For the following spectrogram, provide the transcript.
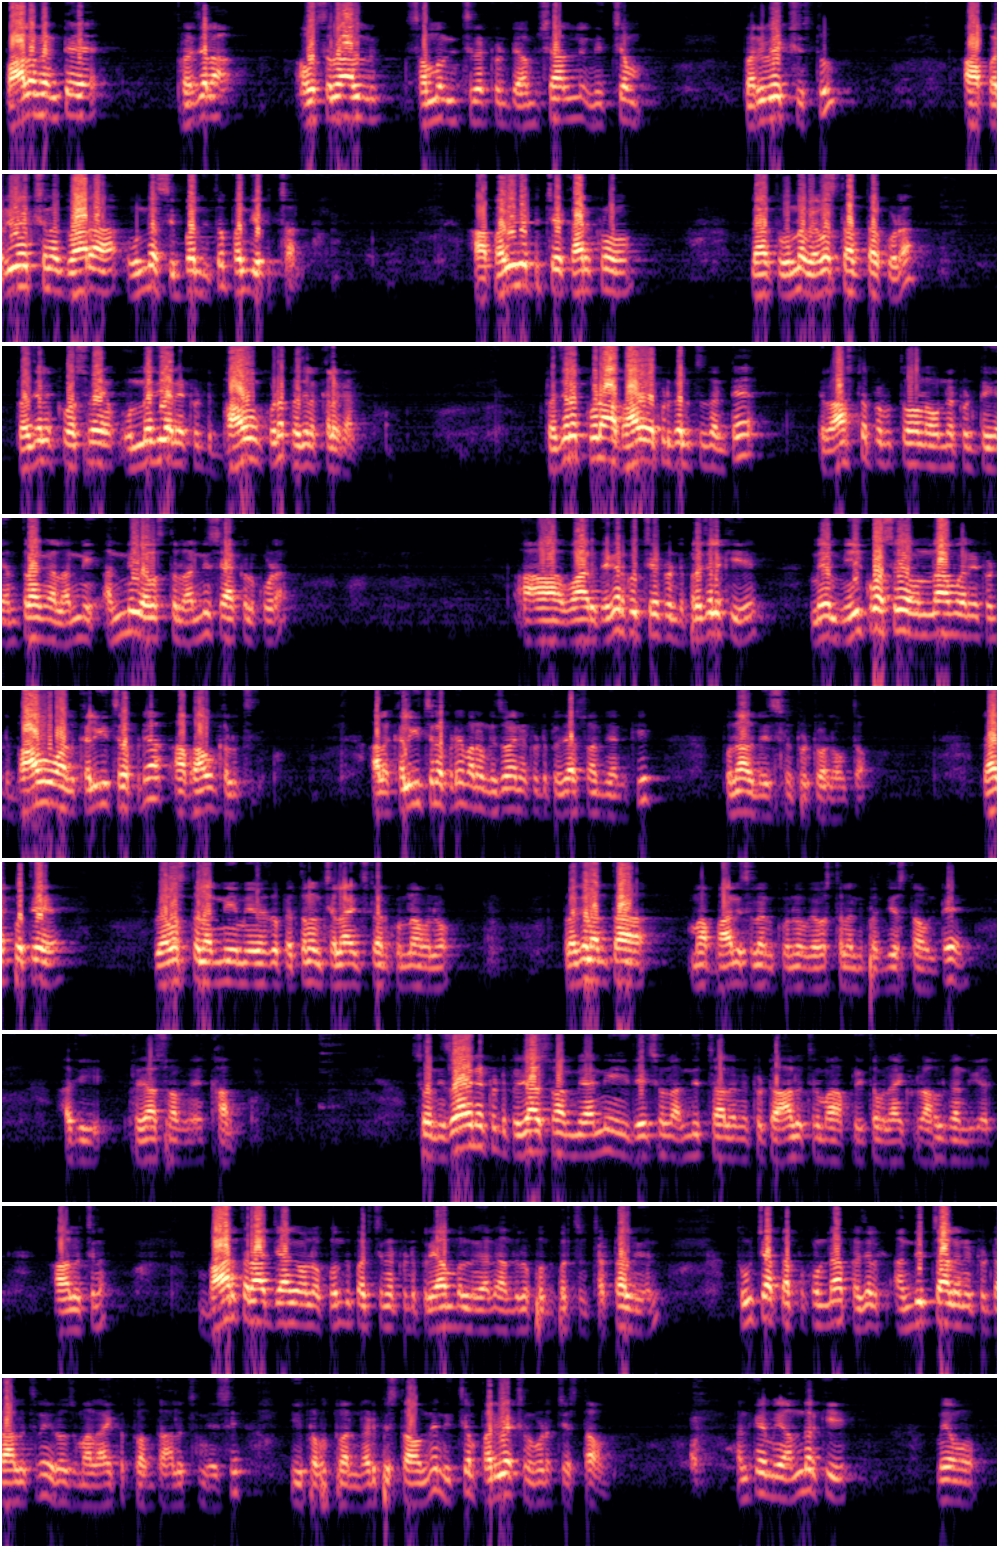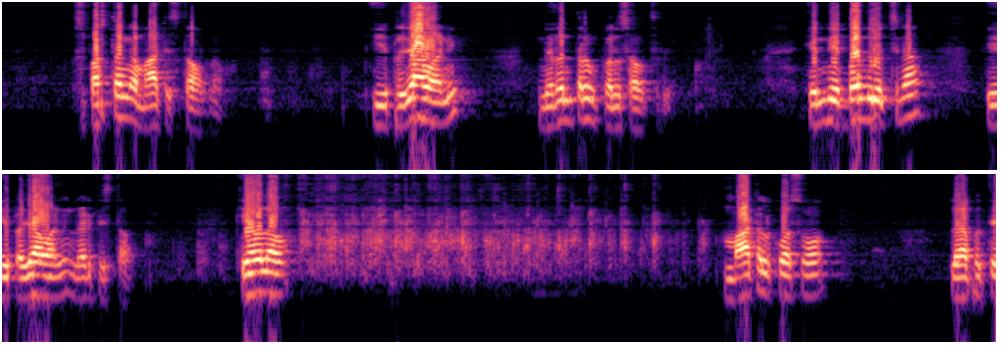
పాలన అంటే ప్రజల అవసరాలను సంబంధించినటువంటి అంశాలని నిత్యం పర్యవేక్షిస్తూ ఆ పర్యవేక్షణ ద్వారా ఉన్న సిబ్బందితో పని చేపించాలి. ఆ పని చేపించే కార్యక్రమం లేకపోతే ఉన్న వ్యవస్థ అంతా కూడా ప్రజల కోసమే ఉన్నది అనేటువంటి భావం కూడా ప్రజలకు కలగాలి. ప్రజలకు కూడా ఆ భావం ఎప్పుడు కలుగుతుందంటే రాష్ట్ర ప్రభుత్వంలో ఉన్నటువంటి యంత్రాంగాలు అన్ని అన్ని వ్యవస్థలు అన్ని శాఖలు కూడా వారి దగ్గరకు వచ్చేటువంటి ప్రజలకి మేము మీకోసమే ఉన్నాము అనేటువంటి భావం వాళ్ళు కలిగించినప్పుడే ఆ భావం కలుగుతుంది. అలా కలిగించినప్పుడే మనం నిజమైనటువంటి ప్రజాస్వామ్యానికి పునాది వేసినటువంటి వాళ్ళు అవుతాం. లేకపోతే వ్యవస్థలన్నీ మేమేదో పెత్తనం చెలాయించడానికి ఉన్నామనో ప్రజలంతా మా బానిసలు అనుకున్న వ్యవస్థలన్నీ పనిచేస్తూ ఉంటే అది ప్రజాస్వామ్యమే కాదు. సో నిజమైనటువంటి ప్రజాస్వామ్యాన్ని ఈ దేశంలో అందించాలనేటువంటి ఆలోచన మా ప్రీతమ నాయకుడు రాహుల్ గాంధీ గారి ఆలోచన. భారత రాజ్యాంగంలో పొందుపరిచినటువంటి ప్రియాంబుల్ని కానీ అందులో పొందుపరిచిన చట్టాలను కానీ తూచా తప్పకుండా ప్రజలకు అందించాలనేటువంటి ఆలోచన ఈరోజు మా నాయకత్వం అంతా ఆలోచన చేసి ఈ ప్రభుత్వాన్ని నడిపిస్తూ ఉంది. నిత్యం పర్యవేక్షణ కూడా చేస్తూ ఉంది. అందుకే మీ అందరికీ మేము స్పష్టంగా మాటిస్తా ఉన్నాం. ఈ ప్రజావాణి నిరంతరం కొనసాగుతుంది. ఎన్ని ఇబ్బందులు వచ్చినా ఈ ప్రజావాణిని నడిపిస్తాం. కేవలం మాటల కోసం లేకపోతే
